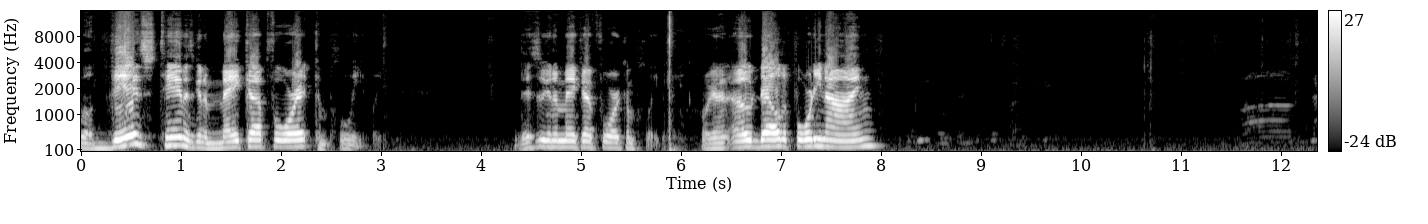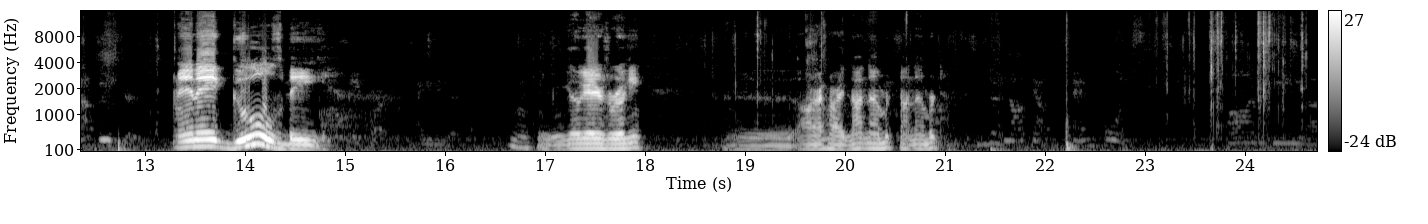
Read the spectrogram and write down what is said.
Well, this Tim is going to make up for it completely. This is going to make up for it completely. We're going to Odell to 49. we open the title sheet. Um, not boosters. And a there. Go Gators rookie. Uh, all right, all right, not numbered, not numbered. This is going to knock out 10 points on the uh,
